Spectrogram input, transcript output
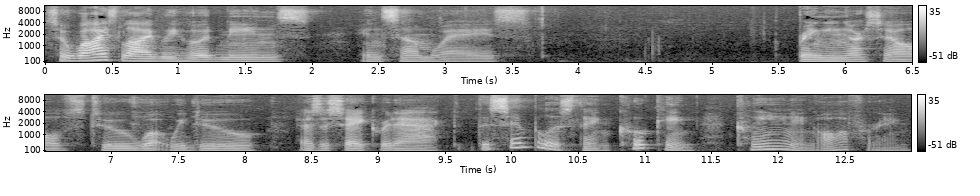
So, wise livelihood means, in some ways, bringing ourselves to what we do as a sacred act. The simplest thing cooking, cleaning, offering.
